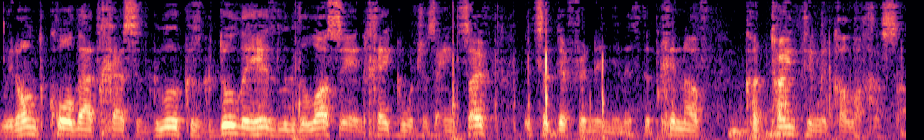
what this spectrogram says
We don't call that chesed gedula because gedula is gedulase and cheka, which is ein sof. It's a different Indian. It's the pchin of katointin the kolachasa.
